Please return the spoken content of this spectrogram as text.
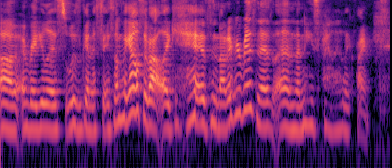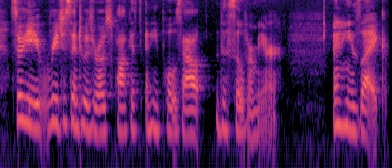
Um, and Regulus was gonna say something else about like it's none of your business, and then he's finally like, fine. So he reaches into his rose pockets and he pulls out the silver mirror, and he's like,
